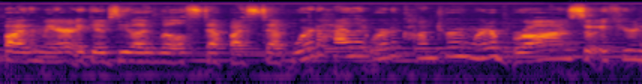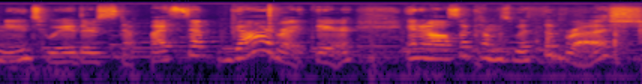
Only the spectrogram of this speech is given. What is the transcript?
by the mirror, it gives you like little step-by-step -step where to highlight, where to contour, and where to bronze. So if you're new to it, there's step-by-step -step guide right there. And it also comes with the brush.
